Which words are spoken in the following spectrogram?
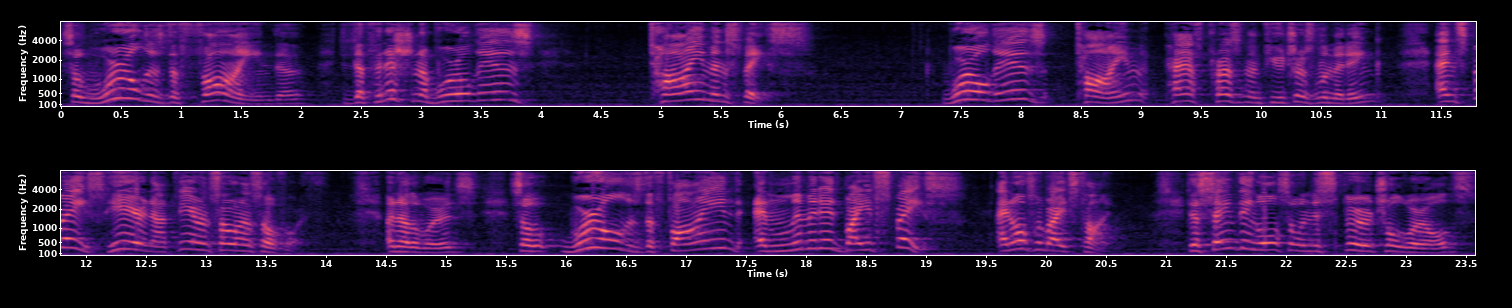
So world is defined, the definition of world is time and space. World is time, past, present, and future is limiting, and space, here, not there, and so on and so forth. In other words, so world is defined and limited by its space, and also by its time. The same thing also in the spiritual worlds,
